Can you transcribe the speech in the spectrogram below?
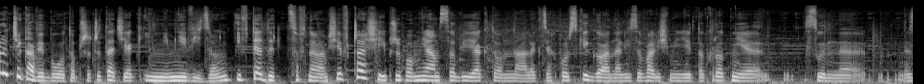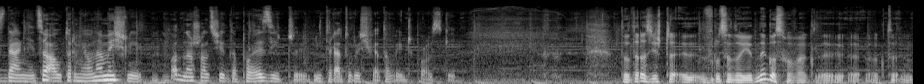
ale ciekawie było to przeczytać, jak inni mnie widzą. I wtedy cofnęłam się w czasie i przypomniałam sobie, jak to na lekcjach polskiego analizowaliśmy niejednokrotnie słynne zdanie, co autor miał na myśli, odnosząc się do poezji, czy literatury światowej, czy polskiej. To teraz jeszcze y, wrócę do jednego słowa, y, którym,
